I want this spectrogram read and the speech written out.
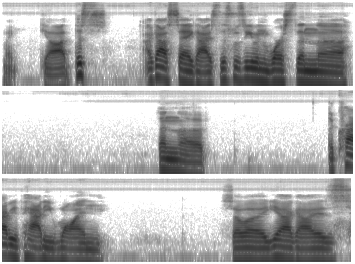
My god. This, I gotta say, guys, this was even worse than the than the the Krabby Patty one. So uh yeah guys,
